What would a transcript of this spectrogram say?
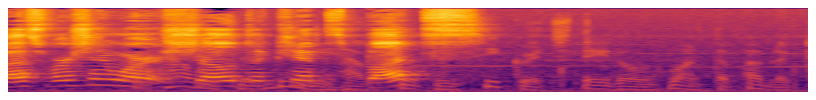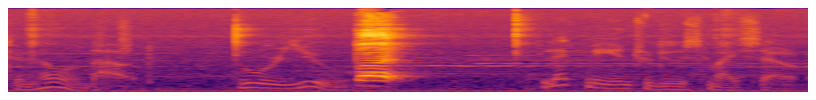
U.S. version where it showed the kids' butts, Secrets they don't want the public to know about. Who are you? but Let me introduce myself.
